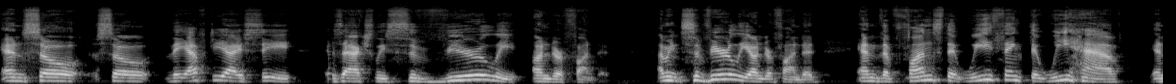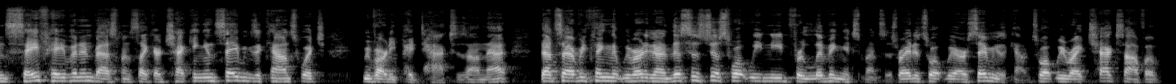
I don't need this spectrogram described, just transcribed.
and so so the FDIC is actually severely underfunded. I mean, severely underfunded, and the funds that we think that we have in safe haven investments, like our checking and savings accounts, which we've already paid taxes on that. That's everything that we've already done. This is just what we need for living expenses, right? It's what we our savings account. It's what we write checks off of.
